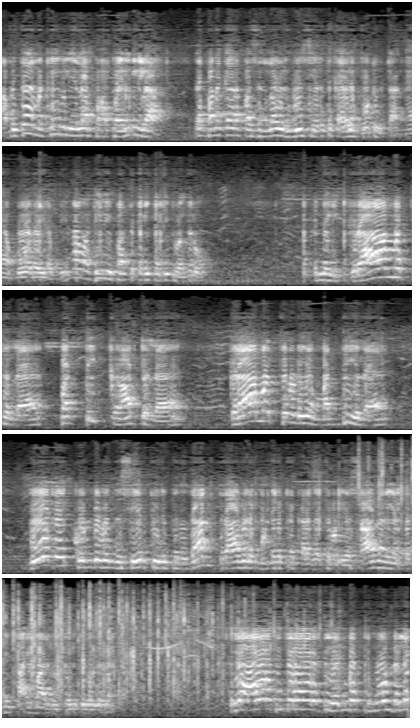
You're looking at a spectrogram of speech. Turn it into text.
அப்படித்தான் நம்ம டிவில எல்லாம் பார்ப்போம் இல்லைங்களா? இந்த பணக்கார பசங்க எல்லாம் ஒரு ஊசி எடுத்து கையில போட்டுக்கிட்டாங்க போதை அப்படின்னு. நம்ம டிவி பார்த்து கை தட்டிட்டு வந்துருவோம். இன்னைக்கு கிராமத்துல பட்டி காட்டுல கிராமத்தினுடைய மத்தியில போதை கொண்டு வந்து சேர்த்து இருப்பதுதான் திராவிட முன்னேற்ற கழகத்தினுடைய சாதனை என்பதை தாய்மார்கள் புரிந்து கொள்ளுங்கள். இது ஆயிரத்தி தொள்ளாயிரத்தி எண்பத்தி மூன்றுல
